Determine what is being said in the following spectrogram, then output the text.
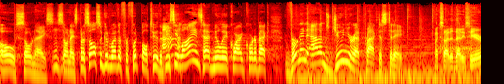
Oh, so nice. Mm-hmm. So nice. But it's also good weather for football, too. The ah. BC Lions had newly acquired quarterback Vernon Adams Jr. at practice today. I'm excited that he's here.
